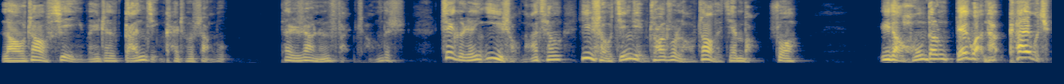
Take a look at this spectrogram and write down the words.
老赵信以为真，赶紧开车上路。但是让人反常的是，这个人一手拿枪，一手紧紧抓住老赵的肩膀，说：“遇到红灯别管他，开过去。”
